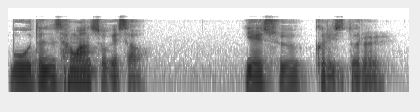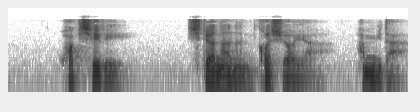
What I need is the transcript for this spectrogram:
모든 상황 속에서 예수 그리스도를 확실히 실현하는 것이어야 합니다.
